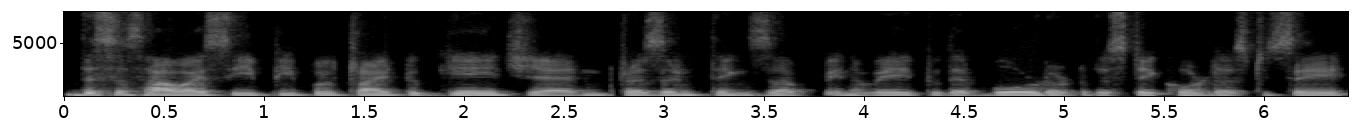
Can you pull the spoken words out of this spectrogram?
this is how I see people try to gauge and present things up in a way to their board or to the stakeholders to say,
